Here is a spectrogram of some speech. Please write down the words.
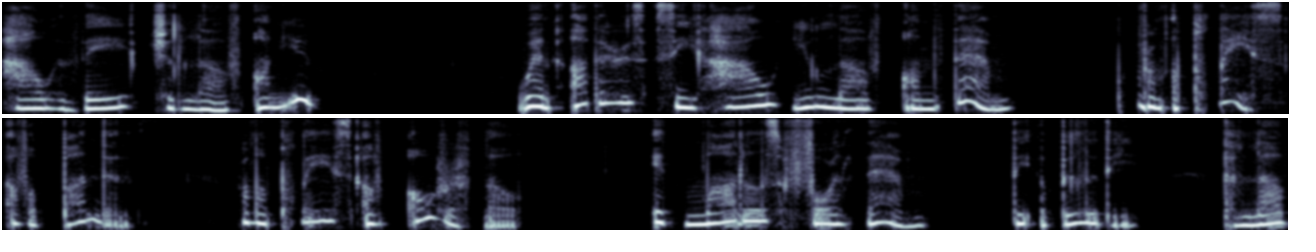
how they should love on you. When others see how you love on them from a place of abundance, from a place of overflow, it models for them the ability to love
